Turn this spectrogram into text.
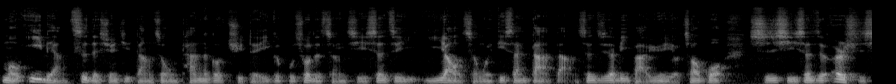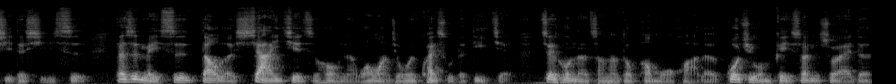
某一两次的选举当中，他能够取得一个不错的成绩，甚至一要成为第三大党，甚至在立法院有超过十席甚至二十席的席次。但是每次到了下一届之后呢，往往就会快速的递减，最后呢，常常都泡沫化了。过去我们可以算得出来的，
